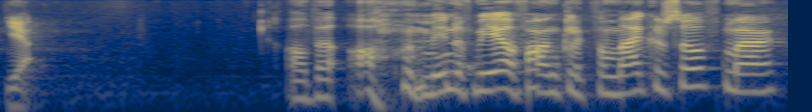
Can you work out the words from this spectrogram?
Ja. Al wel al min of meer afhankelijk van Microsoft, maar.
